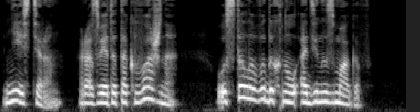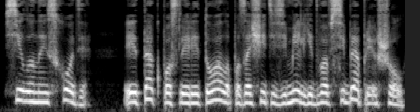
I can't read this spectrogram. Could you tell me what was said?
«Нестерон, разве это так важно?» Устало выдохнул один из магов. Сила на исходе. И так после ритуала по защите земель едва в себя пришел.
